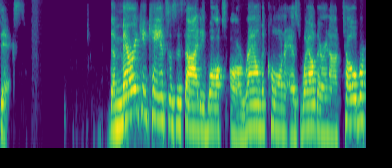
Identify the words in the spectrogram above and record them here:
6th the American Cancer Society walks are around the corner as well. They're in October.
